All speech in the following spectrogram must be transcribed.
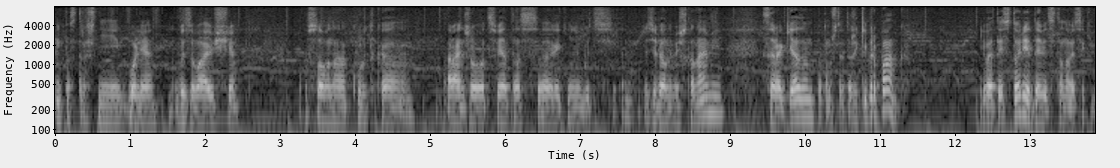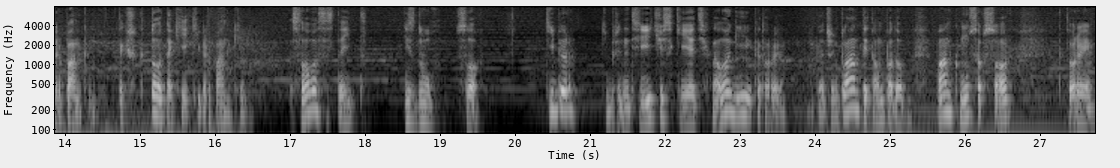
и пострашнее, и более вызывающе. Условно, куртка оранжевого цвета с э, какими-нибудь э, зелеными штанами, с ирокезом, потому что это же киберпанк. И в этой истории Дэвид становится киберпанком. Так что кто такие киберпанки? Слово состоит из двух слов. Кибер, кибернетические технологии, которые, опять же, импланты и тому подобное. Панк, мусор, сор, который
